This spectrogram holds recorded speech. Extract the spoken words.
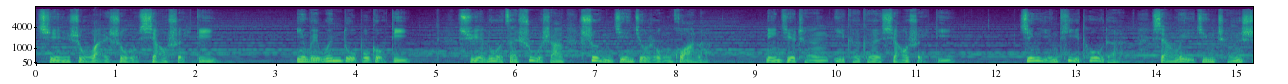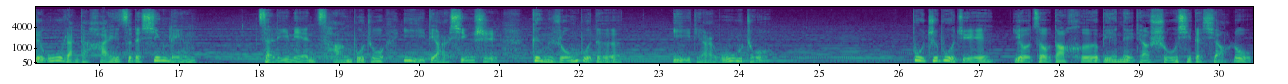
千树万树小水滴，因为温度不够低。雪落在树上，瞬间就融化了，凝结成一颗颗小水滴，晶莹剔透的，像未经尘世污染的孩子的心灵，在里面藏不住一点心事，更容不得一点污浊。不知不觉又走到河边那条熟悉的小路，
